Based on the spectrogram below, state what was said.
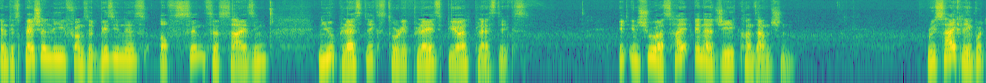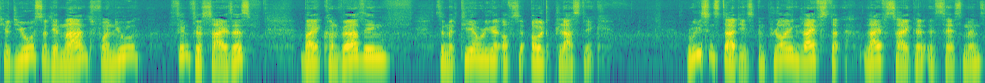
and especially from the business of synthesizing new plastics to replace burned plastics. It ensures high energy consumption. Recycling would reduce the demand for new synthesizers by converting the material of the old plastic. Recent studies employing life, life cycle assessments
